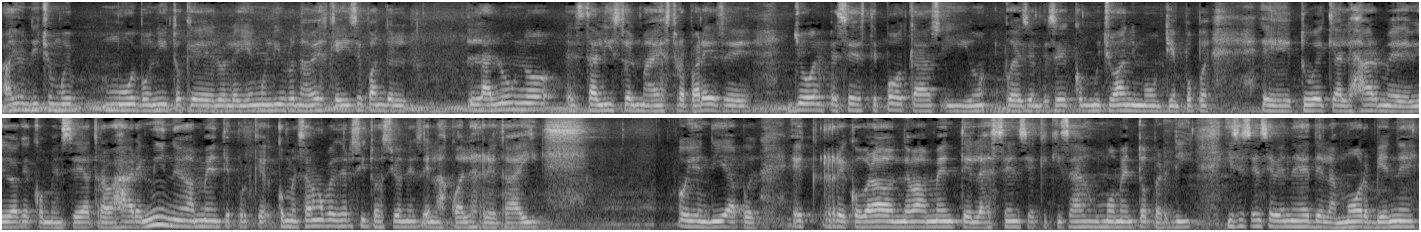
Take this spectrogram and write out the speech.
hay un dicho muy, muy bonito que lo leí en un libro una vez que dice cuando el el alumno está listo, el maestro aparece. Yo empecé este podcast y pues empecé con mucho ánimo. Un tiempo pues eh, tuve que alejarme debido a que comencé a trabajar en mí nuevamente porque comenzaron a aparecer situaciones en las cuales recaí. Hoy en día pues he recobrado nuevamente la esencia que quizás en un momento perdí y esa esencia viene del amor, viene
